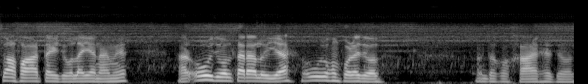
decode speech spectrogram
সব পাহাড় তাই জল আইয়া নামে। আর ও জল তারা লইয়া ও রকম পড়ে জল। দেখো খার হে জল।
